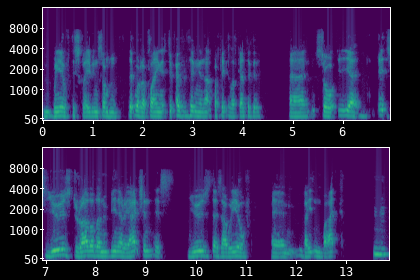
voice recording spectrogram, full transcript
way of describing something that we're applying it to everything in that particular category. Uh, so yeah, it's used rather than being a reaction. It's used as a way of um, biting back. Mhm.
